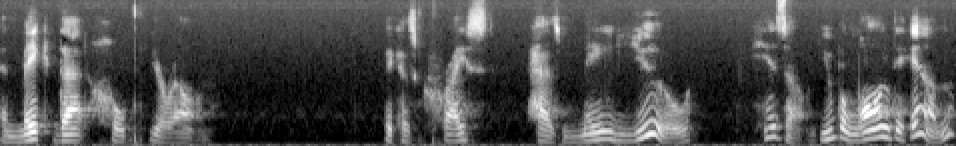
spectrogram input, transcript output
And make that hope your own. Because Christ has made you his own. You belong to him.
